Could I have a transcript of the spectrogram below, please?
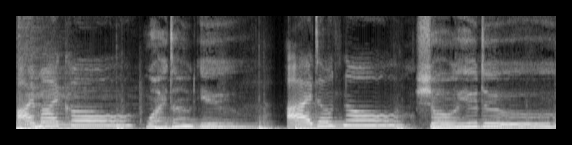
I might don't you? I don't know. Sure you do.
